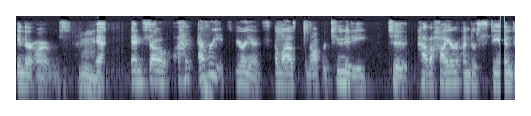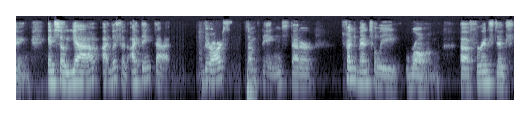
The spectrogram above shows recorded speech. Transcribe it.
in their arms, Hmm. and and so every experience allows an opportunity to have a higher understanding. And so, yeah, I, listen, I think that there are some things that are fundamentally wrong. Uh, for instance,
